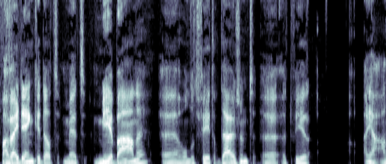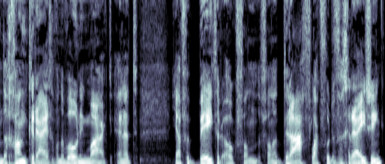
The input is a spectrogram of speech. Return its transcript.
Maar wij denken dat met meer banen, 140.000, het weer ja, aan de gang krijgen van de woningmarkt... en het ja, verbeteren ook van, van het draagvlak voor de vergrijzing...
